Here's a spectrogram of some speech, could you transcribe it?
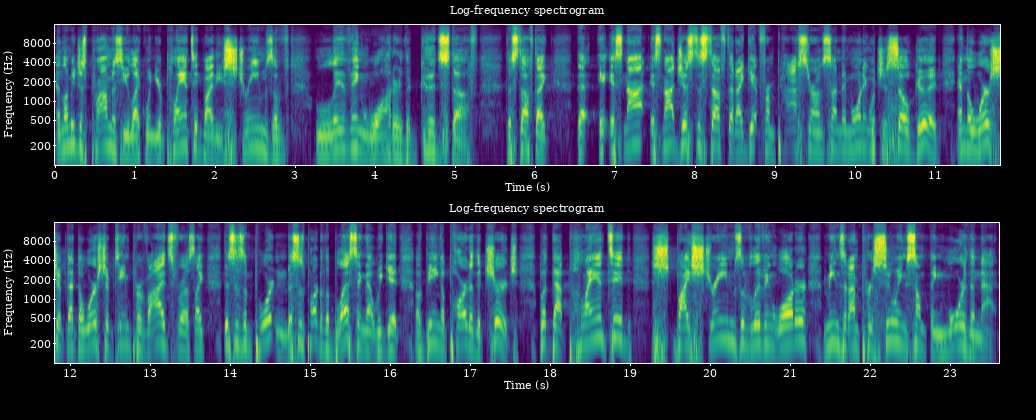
And let me just promise you like when you're planted by these streams of living water, the good stuff, the stuff that that it's not it's not just the stuff that I get from pastor on Sunday morning which is so good and the worship that the worship team provides for us. Like this is important. This is part of the blessing that we get of being a part of the church. But that planted by streams of living water means that I'm pursuing something more than that.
